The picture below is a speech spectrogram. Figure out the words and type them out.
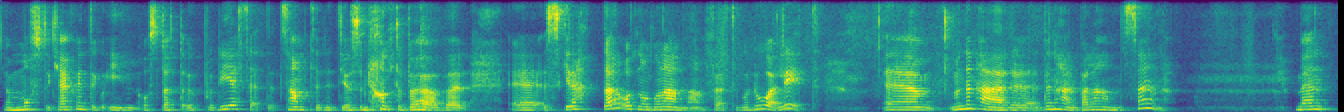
Jag måste kanske inte gå in och stötta upp på det sättet samtidigt som jag inte behöver eh, skratta åt någon annan för att det går dåligt. Ehm, men den här, den här balansen. Men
